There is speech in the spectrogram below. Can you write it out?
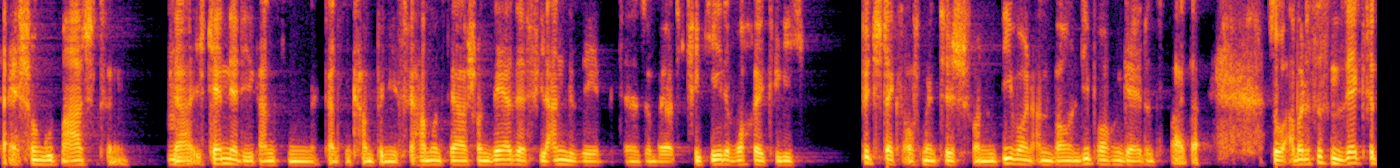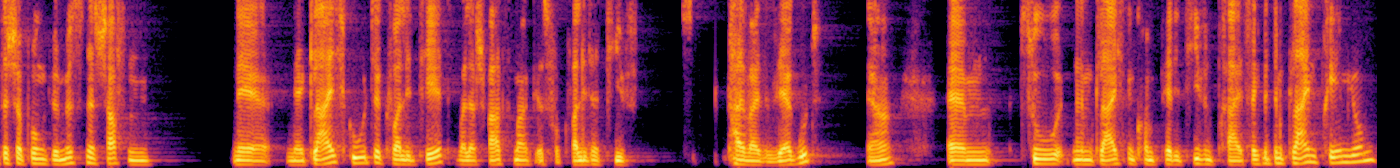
Da ist schon gut Marge drin. Ja, mhm. ich kenne ja die ganzen, ganzen Companies. Wir haben uns ja schon sehr, sehr viel angesehen mit der Symbiot. Ich kriege jede Woche, kriege ich Pitch-Decks auf meinen Tisch von, die wollen anbauen, die brauchen Geld und so weiter. So, aber das ist ein sehr kritischer Punkt. Wir müssen es schaffen, eine, eine gleich gute Qualität, weil der Schwarzmarkt ist qualitativ teilweise sehr gut, ja, ähm, zu einem gleichen kompetitiven Preis. Vielleicht mit einem kleinen Premium,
